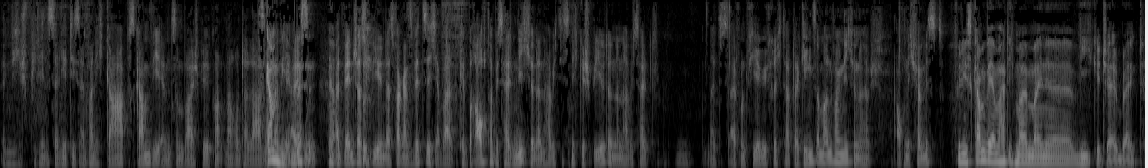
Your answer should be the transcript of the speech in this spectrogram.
irgendwelche Spiele installiert, die es einfach nicht gab. ScumVM zum Beispiel konnte man runterladen. ScumVM, das- alten ja. Adventure spielen, das war ganz witzig, aber gebraucht habe ich es halt nicht und dann habe ich das nicht gespielt und dann habe ich es halt, als ich das iPhone 4 gekriegt habe, da ging es am Anfang nicht und dann habe ich auch nicht vermisst. Für die Scum-WM hatte ich mal meine Wii gejailbreakt.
